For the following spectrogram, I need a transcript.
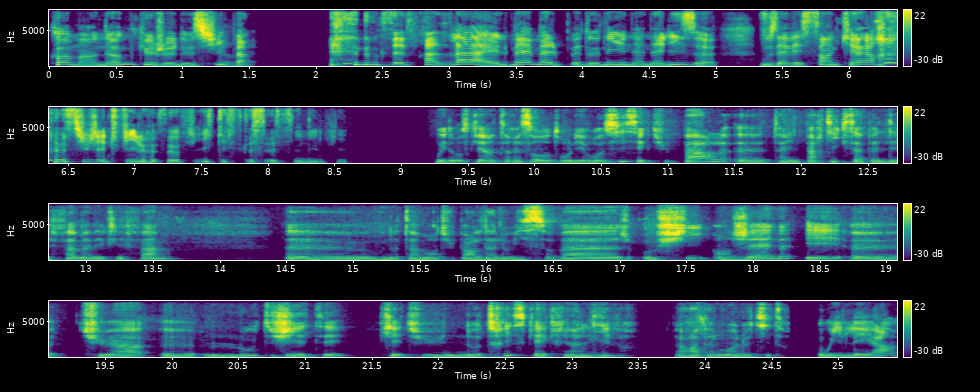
comme un homme que je ne suis pas. Donc cette phrase-là, à elle-même, elle peut donner une analyse. Euh, vous avez cinq heures, sujet de philosophie, qu'est-ce que ça signifie? Oui, donc ce qui est intéressant dans ton livre aussi, c'est que tu parles, euh, tu as une partie qui s'appelle Des femmes avec les femmes, où notamment tu parles d'Aloïse Sauvage, Oshi, Angèle, et tu as Lout Jiete, qui est une autrice qui a écrit un livre. Rappelle-moi le titre. Oui, Léa,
